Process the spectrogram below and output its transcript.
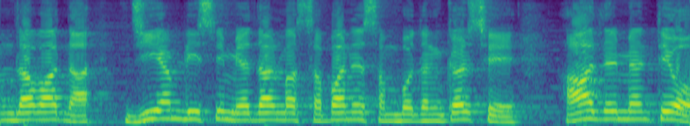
અમદાવાદના જીએમડીસી મેદાનમાં સભાને સંબોધન કરશે. આ દરમિયાન તેઓ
